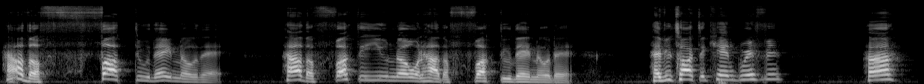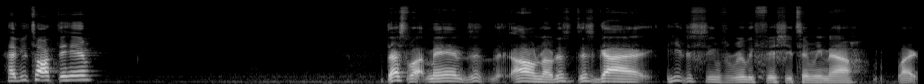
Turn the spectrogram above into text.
How the fuck do they know that? How the fuck do you know and how the fuck do they know that? Have you talked to Ken Griffin? Huh? Have you talked to him? That's what, man. I don't know. This this guy, he just seems really fishy to me now. Like,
